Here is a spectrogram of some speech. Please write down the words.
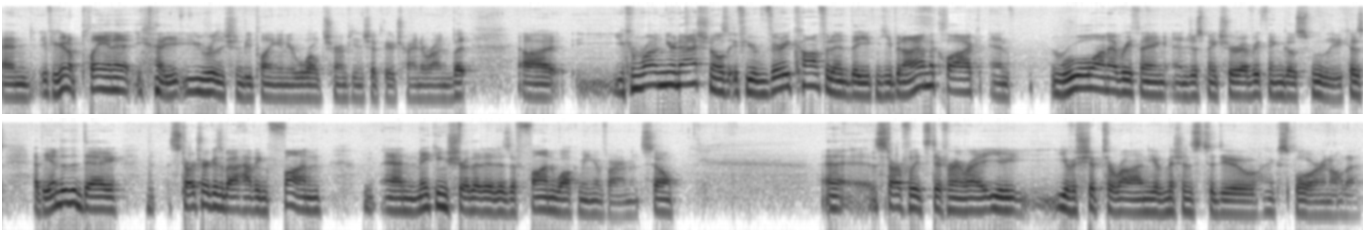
And if you're going to play in it, you, you, really shouldn't be playing in your world championship that you're trying to run. But uh, you can run your nationals if you're very confident that you can keep an eye on the clock and rule on everything and just make sure everything goes smoothly. Because at the end of the day, Star Trek is about having fun and making sure that it is a fun, welcoming environment. So uh, Starfleet's different, right? You you have a ship to run, you have missions to do, explore, and all that.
